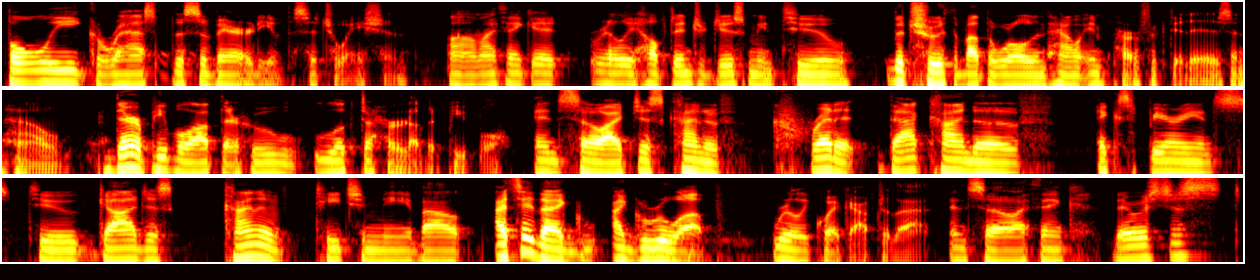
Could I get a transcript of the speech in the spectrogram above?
fully grasp the severity of the situation. Um, I think it really helped introduce me to the truth about the world and how imperfect it is, and how there are people out there who look to hurt other people. And so I just kind of credit that kind of experience to God just kind of teaching me about. I'd say that I, I grew up really quick after that, and so I think there was just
